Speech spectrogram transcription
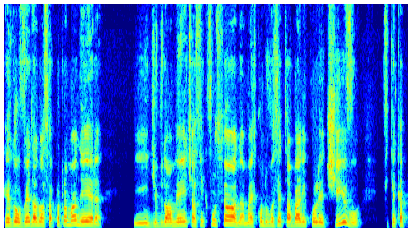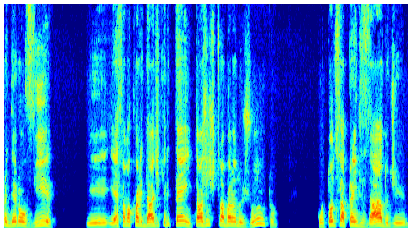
resolver da nossa própria maneira. E individualmente é assim que funciona. Mas quando você trabalha em coletivo, você tem que aprender a ouvir. E, e essa é uma qualidade que ele tem. Então, a gente trabalhando junto, com todo esse aprendizado de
